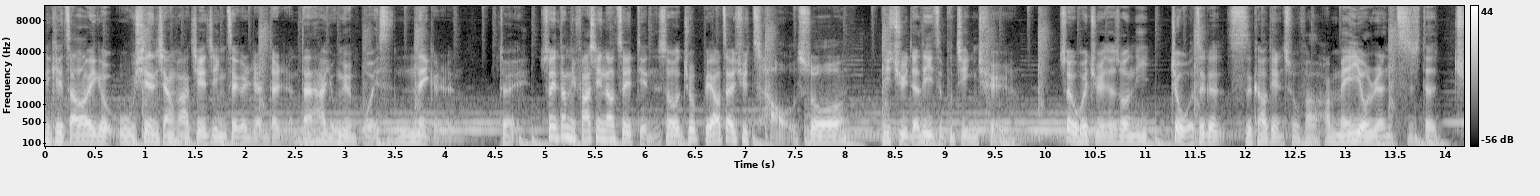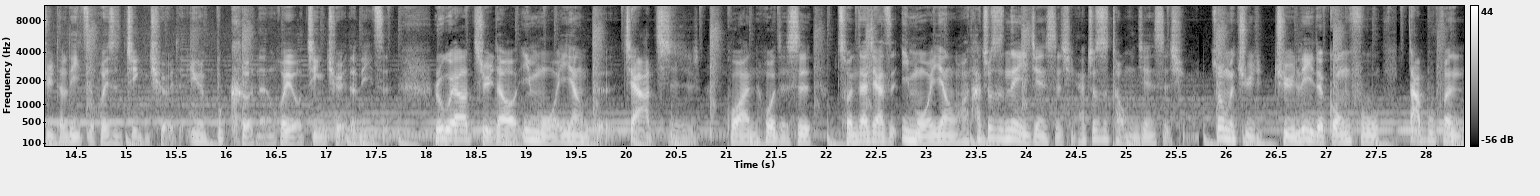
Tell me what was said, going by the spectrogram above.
你可以找到一个无限想法接近这个人的人，但他永远不会是那个人。对，所以当你发现到这一点的时候，就不要再去吵说你举的例子不精确。所以我会觉得说，你就我这个思考点出发的话，没有人指的举的例子会是精确的，因为不可能会有精确的例子。如果要举到一模一样的价值观，或者是存在价值一模一样的话，它就是那一件事情，它就是同一件事情。所以，我们举举例的功夫，大部分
